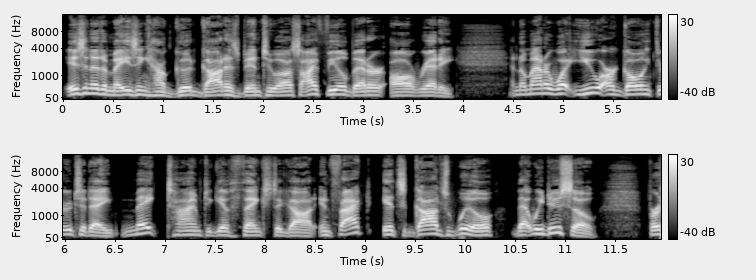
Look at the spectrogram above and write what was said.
Isn't it amazing how good God has been to us? I feel better already. And no matter what you are going through today, make time to give thanks to God. In fact, it's God's will that we do so. 1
